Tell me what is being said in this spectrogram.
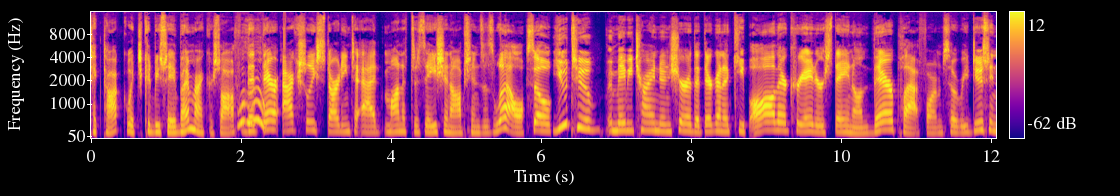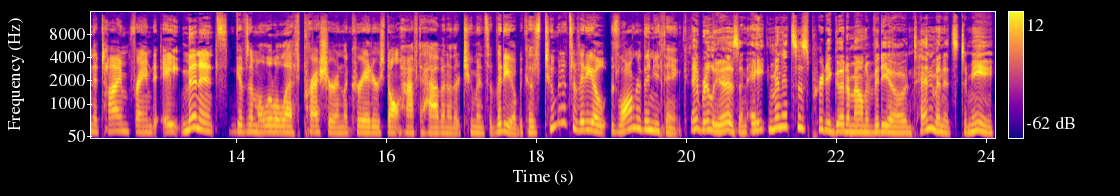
TikTok, which could be saved by Microsoft, Woo-hoo. that they're actually starting to add monetization options as well. So YouTube may be trying to ensure that they're going to keep all their creators staying on their platform. So reducing the time frame to eight minutes gives them a little less pressure, and the creators don't have to have another two minutes of video because two minutes of video is longer than you think. It really is. And eight minutes is pretty good amount of video, and 10 minutes to me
